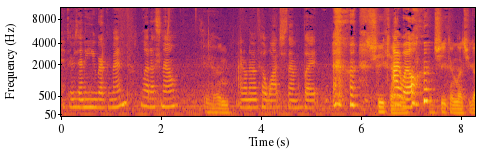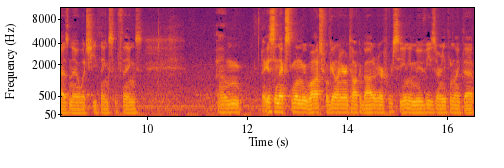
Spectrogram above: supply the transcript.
If there's any you recommend, let us know. And I don't know if he'll watch them, but she can. I will. she can let you guys know what she thinks of things. Um, I guess the next one we watch, we'll get on here and talk about it, or if we see any movies or anything like that,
